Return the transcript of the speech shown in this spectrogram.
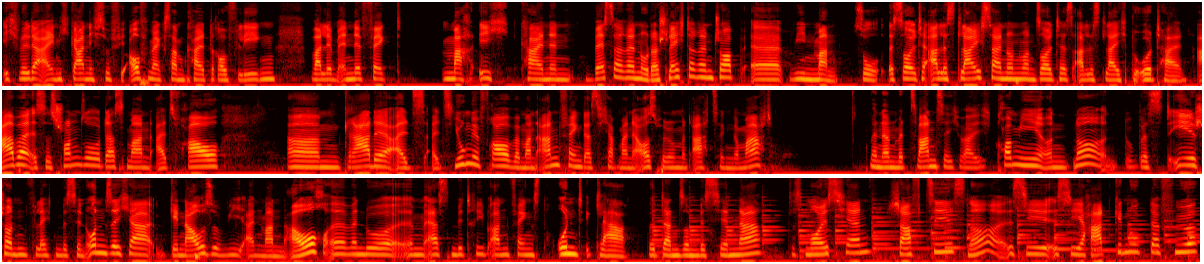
ich will da eigentlich gar nicht so viel Aufmerksamkeit drauf legen, weil im Endeffekt mache ich keinen besseren oder schlechteren Job äh, wie ein Mann. So, es sollte alles gleich sein und man sollte es alles gleich beurteilen. Aber es ist schon so, dass man als Frau ähm, gerade als als junge Frau, wenn man anfängt, also ich habe meine Ausbildung mit 18 gemacht, wenn dann mit 20 war ich Kommi und ne, du bist eh schon vielleicht ein bisschen unsicher, genauso wie ein Mann auch, äh, wenn du im ersten Betrieb anfängst. Und klar, wird dann so ein bisschen, na, das Mäuschen, schafft sie es, ne? Ist sie, ist sie hart genug dafür?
